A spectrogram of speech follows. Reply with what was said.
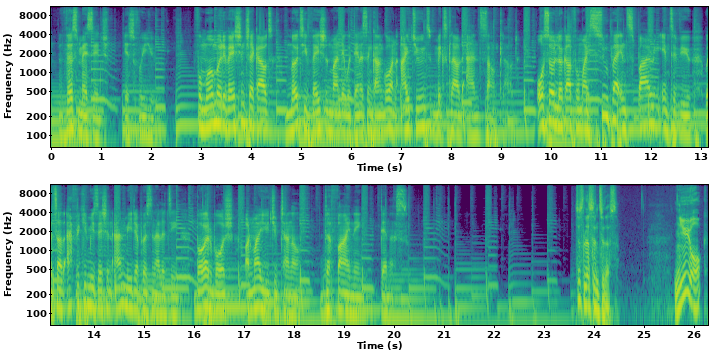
this message is for you. For more motivation, check out Motivation Monday with Dennis Ngango on iTunes, Mixcloud, and SoundCloud. Also, look out for my super inspiring interview with South African musician and media personality Boer Bosch on my YouTube channel, Defining Dennis. Just listen to this. New York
